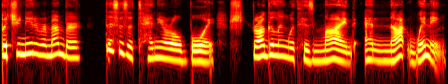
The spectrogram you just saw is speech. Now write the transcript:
But you need to remember this is a 10 year old boy struggling with his mind and not winning.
